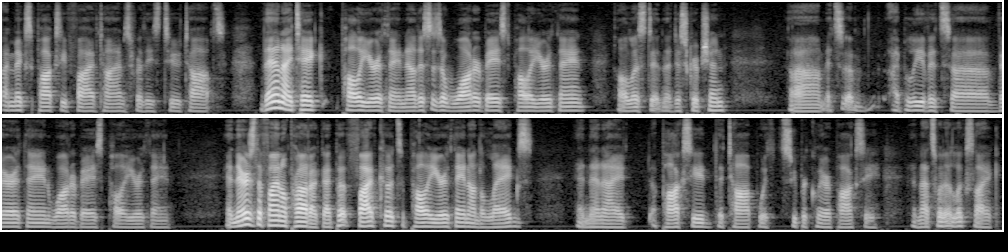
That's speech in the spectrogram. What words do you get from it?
I mix epoxy five times for these two tops. Then I take polyurethane. Now this is a water-based polyurethane. I'll list it in the description. Um, it's, a, I believe it's a Varathane water-based polyurethane. And there's the final product. I put five coats of polyurethane on the legs, and then I epoxied the top with super clear epoxy. And that's what it looks like.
